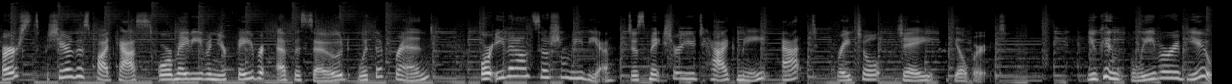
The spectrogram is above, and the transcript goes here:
First, share this podcast or maybe even your favorite episode with a friend or even on social media. Just make sure you tag me at Rachael J. Gilbert. You can leave a review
